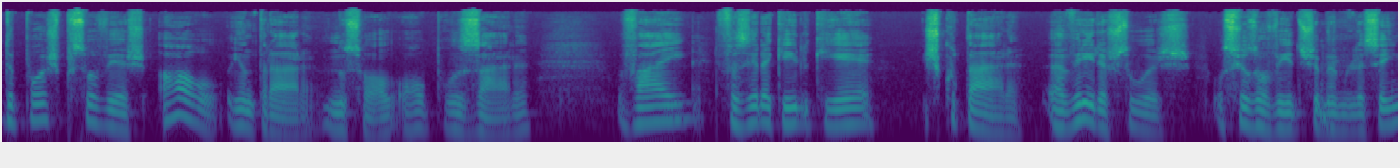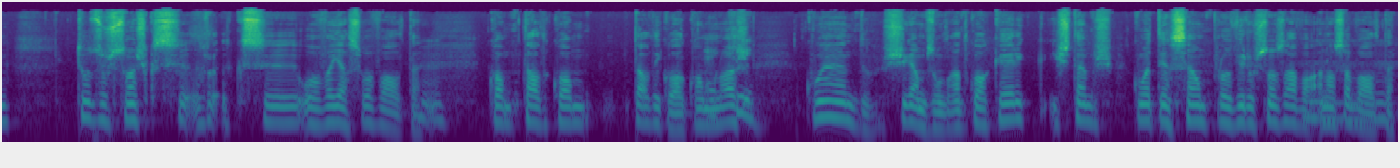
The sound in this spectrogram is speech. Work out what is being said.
Depois, por sua vez, ao entrar no Sol, ao pousar, vai fazer aquilo que é escutar, abrir as suas, os seus ouvidos, chamemos-lhe assim, todos os sons que se, que se ouvem à sua volta. Hum. Como, tal, como, tal e qual como nós, quando chegamos a um lado qualquer e estamos com atenção para ouvir os sons à, à nossa volta.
